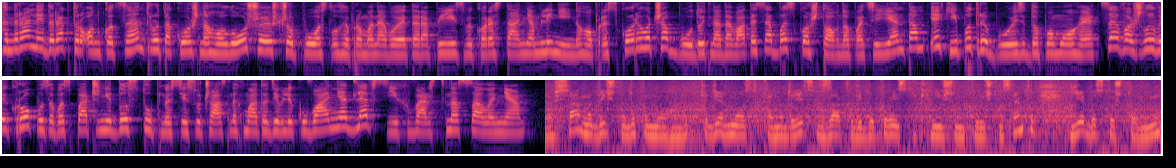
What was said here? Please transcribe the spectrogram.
Генеральний директор онкоцентру також наголошує, що послуги променевої терапії з використанням лінійного прискорювача будуть надаватися безкоштовно пацієнтам, які потребують допомоги. Це важливий крок у забезпеченні доступності сучасних методів лікування для всіх верств населення. Вся медична допомога та діагностика надається в закладі Буковинський клінічний онкологічний центр є безкоштовною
